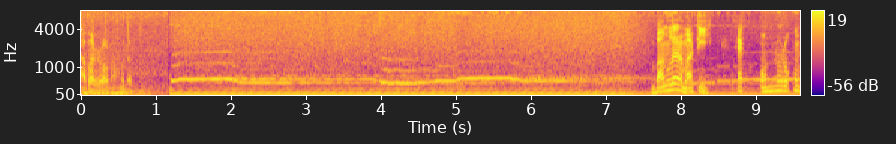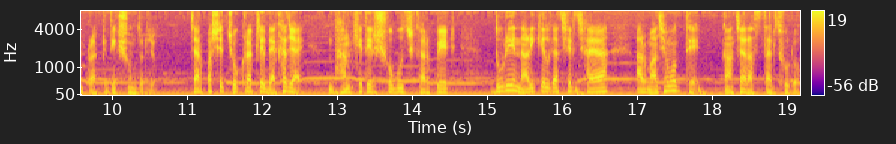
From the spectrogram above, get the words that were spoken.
আবার রওনা হলাম। বাংলার মাটি এক অন্যরকম প্রাকৃতিক সৌন্দর্য। চারপাশে চোখ রাখলে দেখা যায় ধান ক্ষেতের সবুজ কার্পেট, দূরে নারিকেল গাছের ছায়া আর মাঝে মধ্যে কাঁচা রাস্তার ধুলো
